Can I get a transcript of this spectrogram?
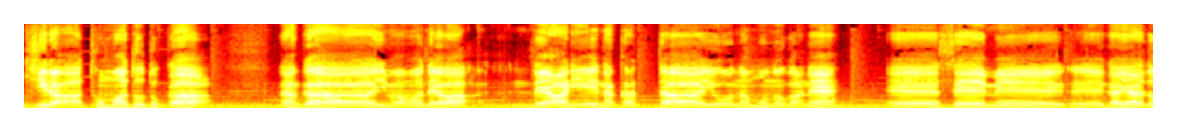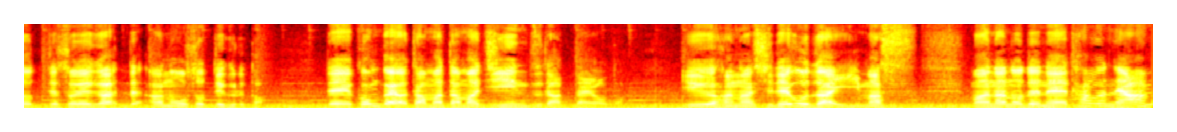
キラートマトとか、なんか、今までは、でありえなかったようなものがね、えー、生命が宿ってそれがあの襲ってくると。で、今回はたまたまジーンズだったよという話でございます。まあなのでね、多分ね、あん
